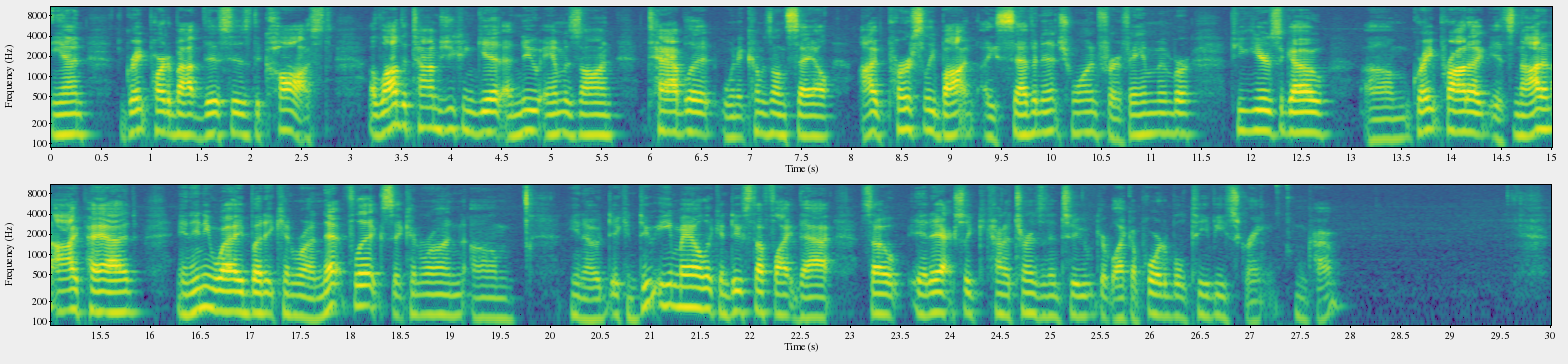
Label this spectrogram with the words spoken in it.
And the great part about this is the cost. A lot of the times you can get a new Amazon tablet when it comes on sale. I personally bought a 7 inch one for a family member a few years ago. Um, great product. It's not an iPad in any way, but it can run Netflix. It can run, um, you know, it can do email. It can do stuff like that. So it actually kind of turns it into like a portable TV screen. Okay.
